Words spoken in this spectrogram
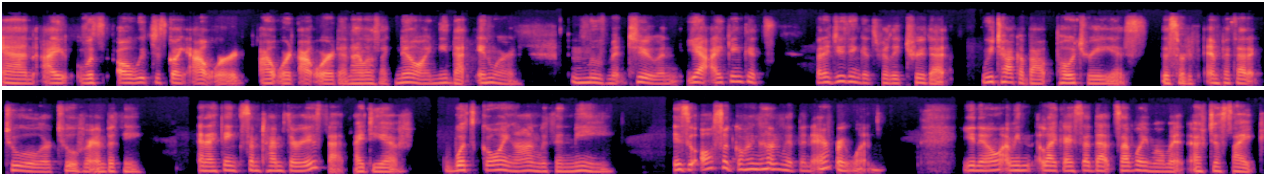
And I was always just going outward, outward, outward. And I was like, no, I need that inward movement too. And yeah, I think it's, but I do think it's really true that we talk about poetry as this sort of empathetic tool or tool for empathy. And I think sometimes there is that idea of what's going on within me is also going on within everyone. You know, I mean, like I said, that subway moment of just like,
